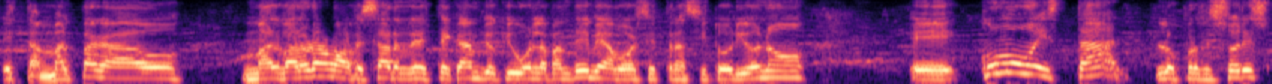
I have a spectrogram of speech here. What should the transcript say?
están mal pagados, mal valorados a pesar de este cambio que hubo en la pandemia, vamos a ver si es transitorio o no. Eh, ¿Cómo están los profesores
